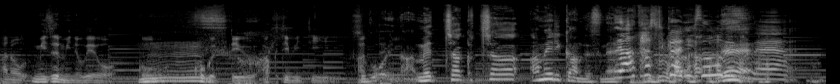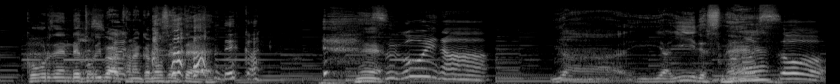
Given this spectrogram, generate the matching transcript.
あの湖の上をこううん。漕ぐっていうアクティビティすごいな。めちゃくちゃアメリカンですね。いや確かにそうですね。ゴールデンレトリバーかなんか乗せて。でかい。ね。すごいな。いやーいやいいです楽ねしそ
